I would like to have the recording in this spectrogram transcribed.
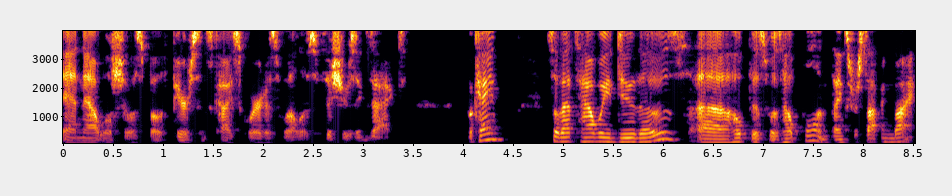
And now it will show us both Pearson's chi-squared as well as Fisher's exact. Okay, so that's how we do those. Uh, hope this was helpful, and thanks for stopping by.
